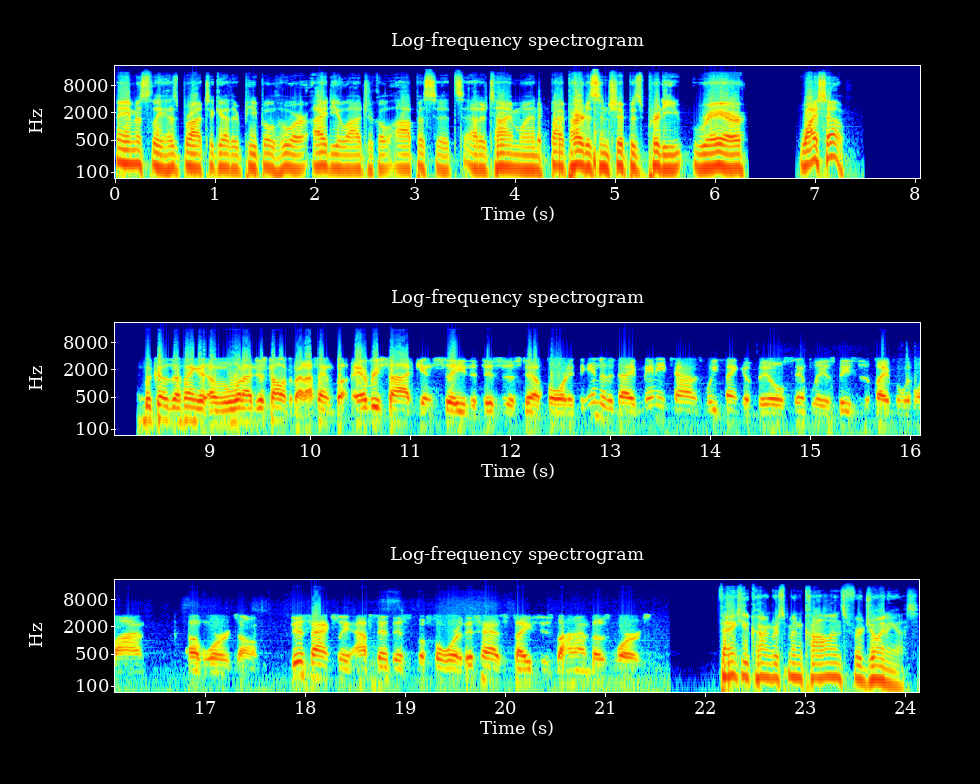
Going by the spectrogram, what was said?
famously has brought together people who are ideological opposites at a time when bipartisanship is pretty rare. Why so? Because I think of what I just talked about. I think every side can see that this is a step forward. At the end of the day, many times we think of bills simply as pieces of paper with lines of words on. This actually, I've said this before, this has faces behind those words. Thank you, Congressman Collins, for joining us.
